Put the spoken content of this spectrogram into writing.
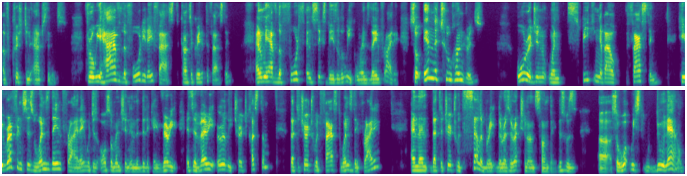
of Christian abstinence. For we have the 40 day fast consecrated to fasting, and we have the fourth and sixth days of the week, Wednesday and Friday. So in the 200s, Origen, when speaking about fasting, he references Wednesday and Friday, which is also mentioned in the Didache. Very, it's a very early church custom that the church would fast Wednesday, Friday, and then that the church would celebrate the resurrection on Sunday. This was uh, so what we do now.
